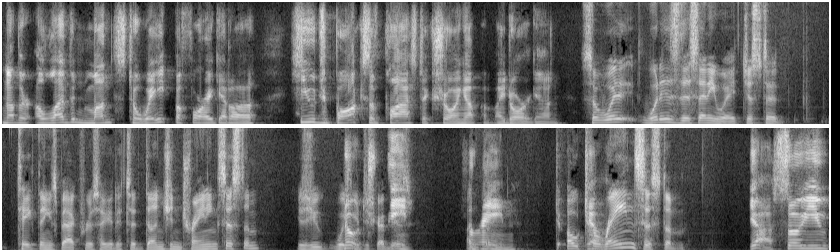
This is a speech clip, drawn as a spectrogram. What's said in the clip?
another 11 months to wait before I get a huge box of plastic showing up at my door again. So what what is this anyway? Just to take things back for a second, it's a dungeon terrain system. Is you what no, you described terrain. as? terrain. Oh, terrain system. Yeah, so you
